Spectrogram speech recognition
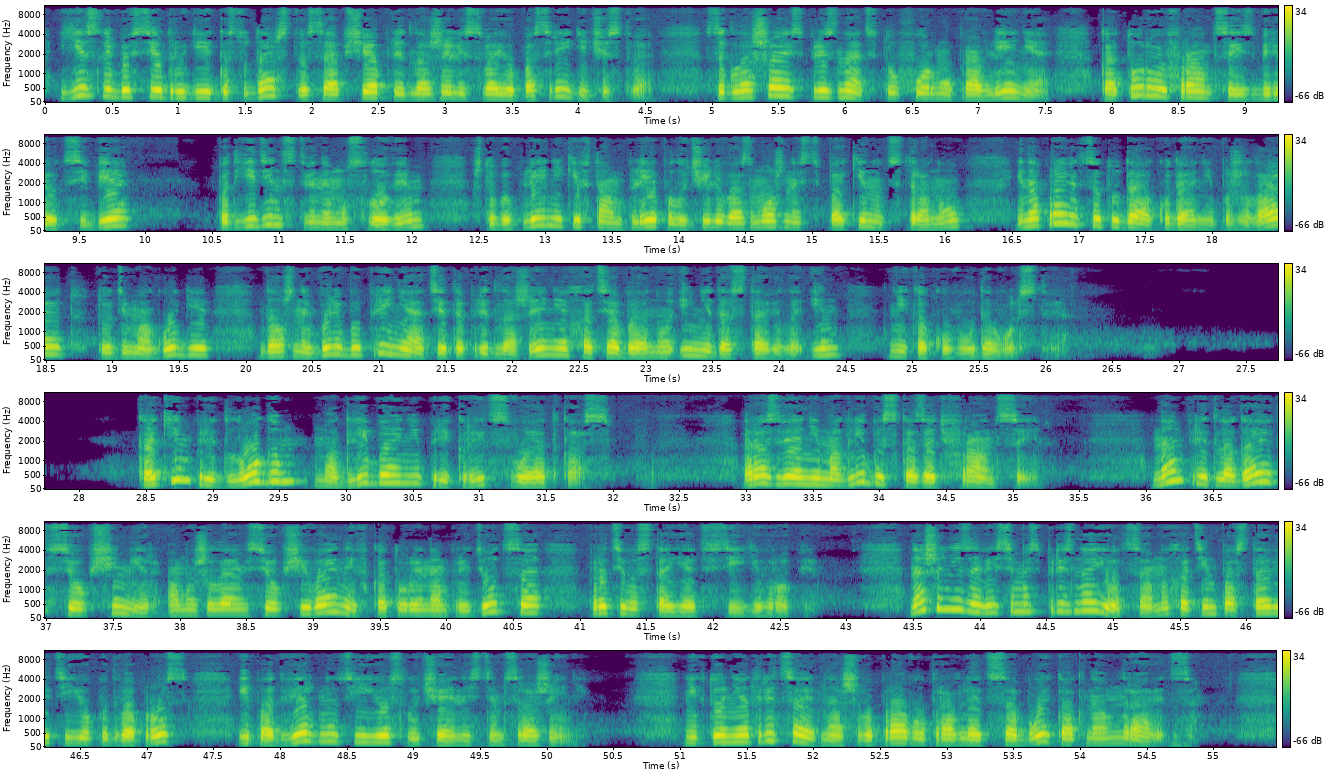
Если бы все другие государства сообща предложили свое посредничество, соглашаясь признать ту форму правления, которую Франция изберет себе, под единственным условием, чтобы пленники в Тампле получили возможность покинуть страну и направиться туда, куда они пожелают, то демагоги должны были бы принять это предложение, хотя бы оно и не доставило им никакого удовольствия. Каким предлогом могли бы они прикрыть свой отказ? Разве они могли бы сказать Франции? Нам предлагают всеобщий мир, а мы желаем всеобщей войны, в которой нам придется противостоять всей Европе. Наша независимость признается, а мы хотим поставить ее под вопрос и подвергнуть ее случайностям сражений. Никто не отрицает нашего права управлять собой, как нам нравится.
